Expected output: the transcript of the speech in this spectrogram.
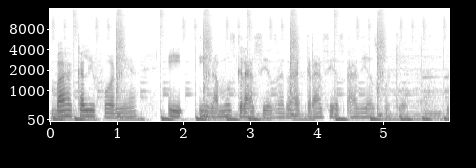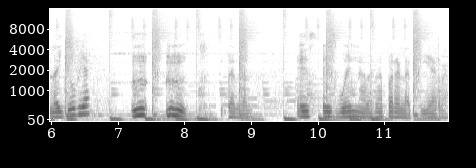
Baja California. Y, damos gracias, ¿verdad? Gracias a Dios porque la lluvia, perdón, es, es buena, ¿verdad? Para la tierra.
